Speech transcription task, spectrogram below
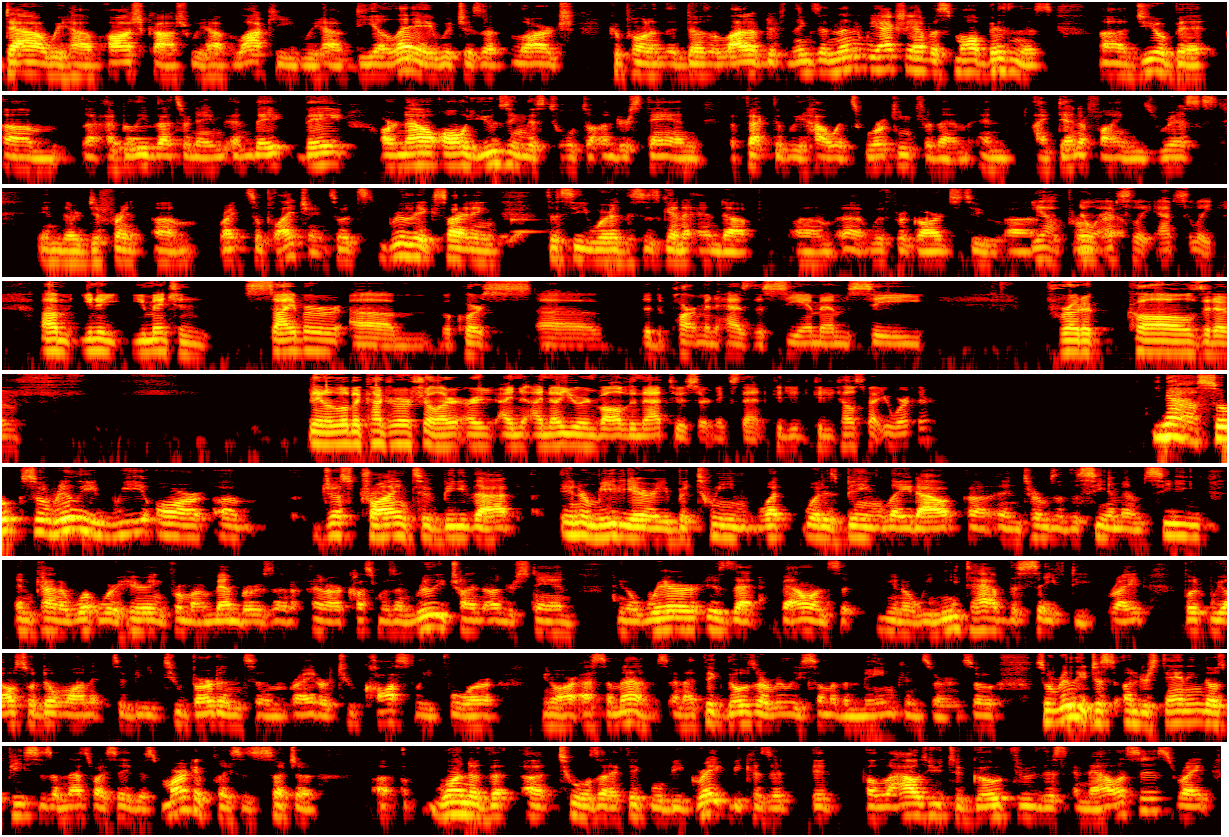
Dow, we have Oshkosh, we have Lockheed, we have DLA, which is a large component that does a lot of different things. And then we actually have a small business, uh, Geobit, um, I believe that's her name, and they they are now all using this tool to understand effectively how it's working for them and identifying these risks in their different um, right supply chain. So it's really exciting to see where this is going to end up um, uh, with regards to uh, yeah, no, absolutely, absolutely. Um, you know, you mentioned cyber. Um, of course, uh, the department has the CMMC protocols that have been a little bit controversial. Are, are, I, I know you were involved in that to a certain extent. Could you could you tell us about your work there? Yeah, so so really we are um, just trying to be that intermediary between what what is being laid out uh, in terms of the CMMC and kind of what we're hearing from our members and, and our customers and really trying to understand you know where is that balance that you know we need to have the safety right? But we also don't want it to be too burdensome right or too costly for you know our SMMs and I think those are really some of the main concerns. So so really just understanding those pieces and that's why I say this marketplace is such a one of the uh, tools that I think will be great because it it allows you to go through this analysis, right?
